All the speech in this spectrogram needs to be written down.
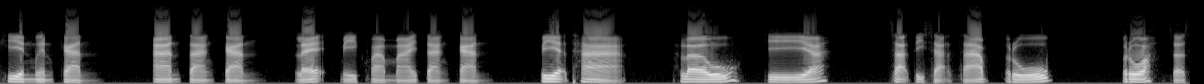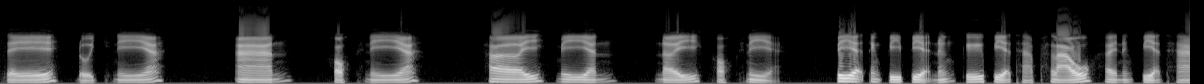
เขียนเหมือนกัน อ่านต่างกัน และมีความหมายต่างกัน เปียท่าเพลาเจียสติสะซับรูปรัวสเสโดยเนียอ่านขอกเนียเฮยเมียนในខុសគ្នាពាក្យទាំងពីរពាក្យហ្នឹងគឺពាក្យថាផ្លៅហើយនិងពាក្យថា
